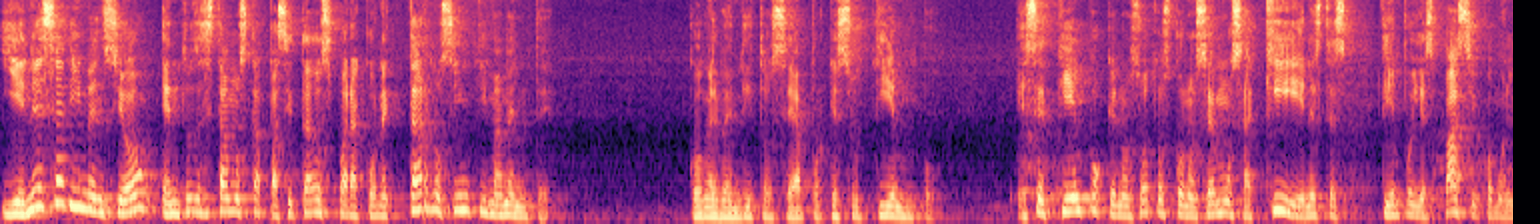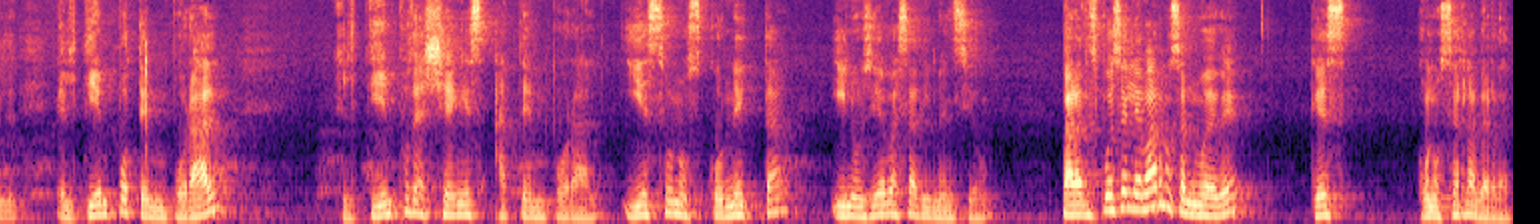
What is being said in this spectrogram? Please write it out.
y en esa dimensión entonces estamos capacitados para conectarnos íntimamente con el bendito sea, porque su tiempo. Ese tiempo que nosotros conocemos aquí, en este tiempo y espacio, como el, el tiempo temporal, el tiempo de Hashem es atemporal y eso nos conecta y nos lleva a esa dimensión. Para después elevarnos al 9, que es conocer la verdad.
